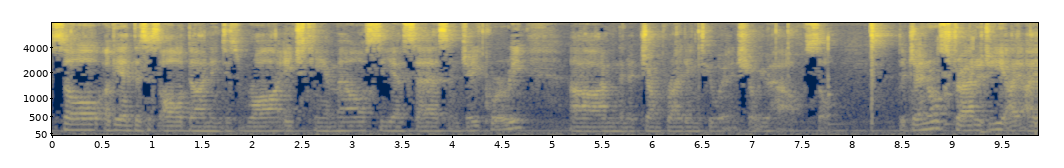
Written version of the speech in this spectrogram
So again, this is all done in just raw HTML, CSS, and jQuery. Uh, I'm going to jump right into it and show you how. So the general strategy I, I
